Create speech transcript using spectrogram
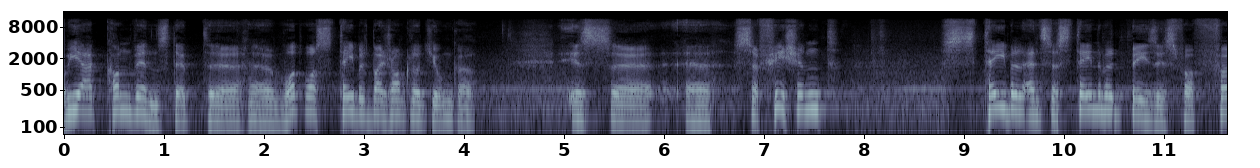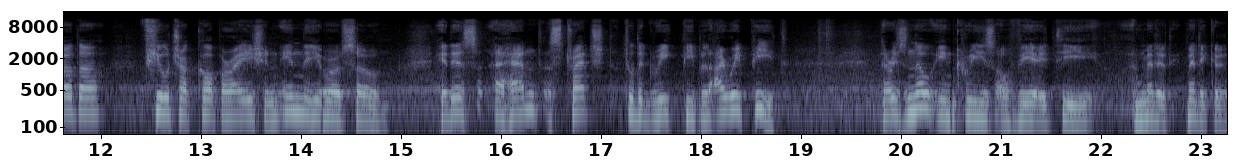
we are convinced that uh, uh, what was tabled by Jean-Claude Juncker is uh, a sufficient, stable and sustainable basis for further future cooperation in the Eurozone. It is a hand stretched to the Greek people. I repeat, there is no increase of VAT and med medical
